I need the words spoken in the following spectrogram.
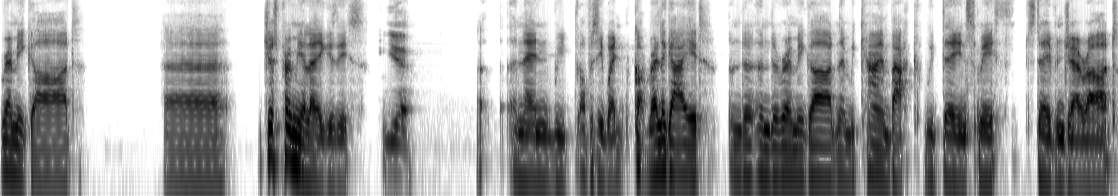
Remi Garde. Uh, just Premier League is this, Yeah. and then we obviously went got relegated under under Remi Garde, and then we came back with Dean Smith, Steven Gerrard,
